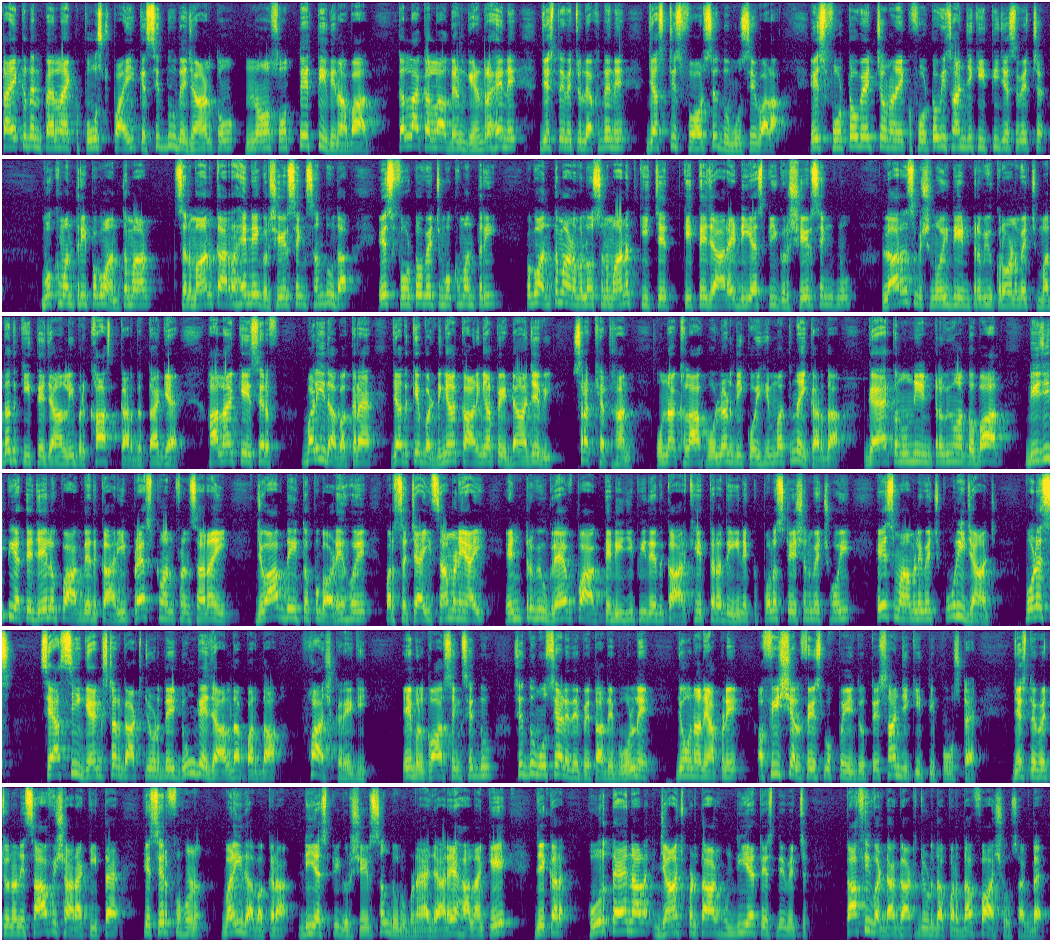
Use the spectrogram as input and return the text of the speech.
ਤਾਂ ਇੱਕ ਦਿਨ ਪਹਿਲਾਂ ਇੱਕ ਪੋਸਟ ਪਾਈ ਕਿ ਸਿੱਧੂ ਦੇ ਜਾਣ ਤੋਂ 933 ਦਿਨਾਂ ਬਾਅਦ ਕੱਲਾ ਕੱਲਾ ਦਿਨ ਗਿਣ ਰਹੇ ਨੇ, ਜਿਸ ਦੇ ਵਿੱਚ ਉਹ ਲਿਖਦੇ ਨੇ ਜਸਟਿਸ ਫॉर ਸਿੱਧੂ ਮੂਸੇਵਾਲਾ। ਇਸ ਫੋਟੋ ਵਿੱਚ ਉਹਨਾਂ ਨੇ ਇੱਕ ਫੋਟੋ ਵੀ ਸਾਂਝੀ ਕੀਤੀ, ਜਿਸ ਵਿੱਚ ਮੁੱਖ ਮੰਤਰੀ ਭਗਵੰਤ ਮਾਨ ਸਨਮਾਨ ਕਰ ਰਹੇ ਨੇ ਗੁਰਸ਼ੇਰ ਸਿੰਘ ਸੰਧੂ ਦਾ। ਇਸ ਫੋਟੋ ਵਿੱਚ ਮੁੱਖ ਮੰਤਰੀ ਭਗਵੰਤ ਮਾਨ ਵੱਲੋਂ ਸਨਮਾਨਿਤ ਕੀਤੇ ਕੀਤੇ ਜਾ ਰਹੇ ਡੀਐਸਪੀ ਗੁਰਸ਼ੇਰ ਸਿੰਘ ਨੂੰ ਲਾਰੈਂਸ ਬਿਸ਼ਨੋਈ ਦੀ ਇੰਟਰਵਿਊ ਕਰਾਉਣ ਵਿੱਚ ਮਦਦ ਕੀਤੇ ਜਾਣ ਲਈ ਬਰਖਾਸਤ ਕਰ ਦਿੱਤਾ ਗਿਆ ਹਾਲਾਂਕਿ ਇਹ ਸਿਰਫ ਬਲੀ ਦਾ ਬੱਕਰਾ ਹੈ, ਜਦਕਿ ਵੱਡੀਆਂ ਕਾਲੀਆਂ ਭੇਡਾਂ ਅਜੇ ਵੀ ਸੁਰੱਖਿਅਤ ਹਨ। ਉਹਨਾਂ ਖਿਲਾਫ ਬੋਲਣ ਦੀ ਕੋਈ ਹਿੰਮਤ ਨਹੀਂ ਕਰਦਾ। ਗੈਰ ਕਾਨੂੰਨੀ ਇੰਟਰਵਿਊਆਂ ਤੋਂ ਬਾਅਦ ਡੀਜੀਪੀ ਅਤੇ ਜੇਲ੍ਹ ਵਿਭਾਗ ਦੇ ਅਧਿਕਾਰੀ ਪ੍ਰੈਸ ਕਾਨਫਰੰਸਾਂ ਰਾਹੀਂ ਜਵਾਬਦੇਹੀ ਤੋਂ ਭਗੌੜੇ ਹੋਏ, ਪਰ ਸੱਚਾਈ ਸਾਹਮਣੇ ਆਈ। ਇੰਟਰਵਿਊ ਗ੍ਰਹਿ ਵਿਭਾਗ ਤੇ ਡੀਜੀਪੀ ਦੇ ਅਧਿਕਾਰ ਖੇਤਰ ਅਧੀਨ ਇੱਕ ਪੁਲਿਸ ਸਟੇਸ਼ਨ ਵਿੱਚ ਹੋਈ। ਇਸ ਮਾਮਲੇ ਵਿੱਚ ਪੂਰੀ ਜਾਂਚ ਪੁਲਿਸ ਸਿਆਸੀ ਗੈਂਗਸਟਰ ਗੱਠਜੋੜ ਦੇ ਡੂੰਘੇ ਜਾਲ ਦਾ ਪਰਦਾ ਫਾਸ਼ ਕਰੇਗੀ। ਇਹ ਬਲਕੌਰ ਸਿੰਘ ਸਿੱਧੂ ਸਿੱਧੂ ਮੂਸੇਵਾਲੇ ਦੇ ਪਿਤਾ ਦੇ ਬੋਲ ਨੇ, ਜੋ ਉਹਨਾਂ ਨੇ ਆਪਣੇ ਅਫੀਸ਼ੀਅਲ ਫੇਸਬੁੱਕ ਪੇਜ ਦੇ ਉੱਤੇ ਸਾਂਝੀ ਕੀਤੀ ਪੋਸਟ ਹੈ, ਜਿਸ ਦੇ ਵਿੱਚ ਉਹਨਾਂ ਨੇ ਸਾਫ਼ ਇਸ਼ਾਰਾ ਕੀਤਾ ਕਿ ਸਿਰਫ ਹੁਣ ਬਲੀ ਦਾ ਬੱਕਰਾ ਡੀਐਸਪੀ ਗੁਰਸ਼ੇਰ ਸੰਧੂ ਨੂੰ ਬਣਾਇਆ ਜਾ ਰਿਹਾ ਹਾਲਾਂਕਿ ਜੇਕਰ ਹੋਰ ਤੈਅ ਨਾਲ ਜਾਂਚ ਪੜਤਾਲ ਹੁੰਦੀ ਹੈ, ਤੇ ਇਸ ਦੇ ਵਿੱਚ ਕਾਫੀ ਵੱਡਾ ਗੱਠਜੋੜ ਦਾ ਪਰਦਾ ਫਾਸ਼ ਹੋ ਸਕਦਾ ਹੈ।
